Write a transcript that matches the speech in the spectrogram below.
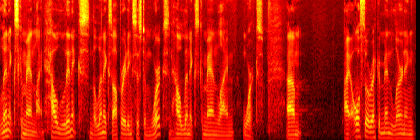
Linux command line, how Linux, the Linux operating system works and how Linux command line works. Um, I also recommend learning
